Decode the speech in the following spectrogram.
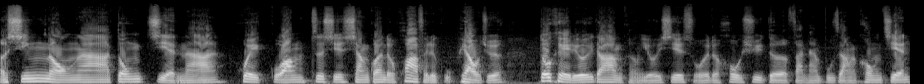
呃，新农啊、东碱啊、汇光这些相关的化肥的股票，我觉得都可以留意到，他们可能有一些所谓的后续的反弹补涨的空间。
